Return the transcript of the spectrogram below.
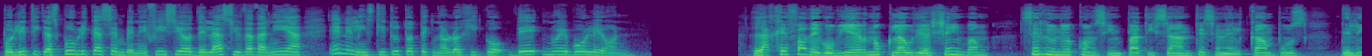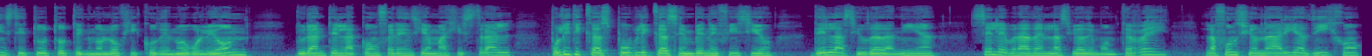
Políticas Públicas en beneficio de la ciudadanía en el Instituto Tecnológico de Nuevo León. La jefa de gobierno Claudia Sheinbaum se reunió con simpatizantes en el campus del Instituto Tecnológico de Nuevo León durante la conferencia magistral Políticas Públicas en Beneficio de la Ciudadanía celebrada en la ciudad de Monterrey, la funcionaria dijo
